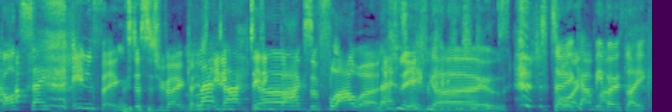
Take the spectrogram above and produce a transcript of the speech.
God's sake, In things, just to be very clear, Let eating, that eating bags of flour. let in it go. Just so it can be both like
